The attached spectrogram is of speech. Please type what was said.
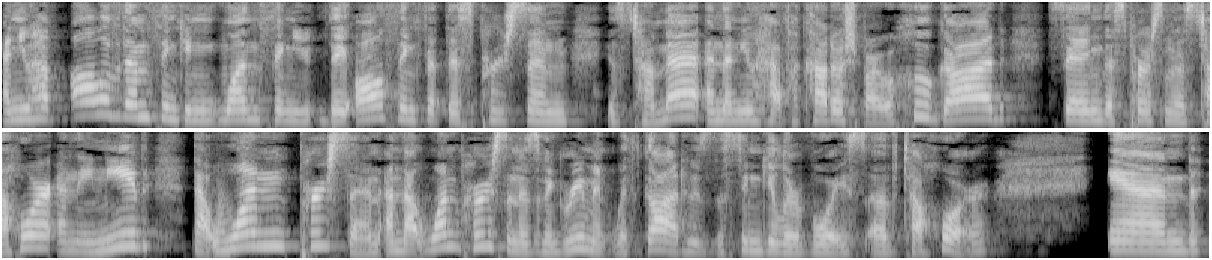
And you have all of them thinking one thing. You, they all think that this person is tameh, and then you have Hakadosh Baruch Hu, God, saying this person is tahor, and they need that one person, and that one person is in agreement with God, who's the singular voice of tahor. And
